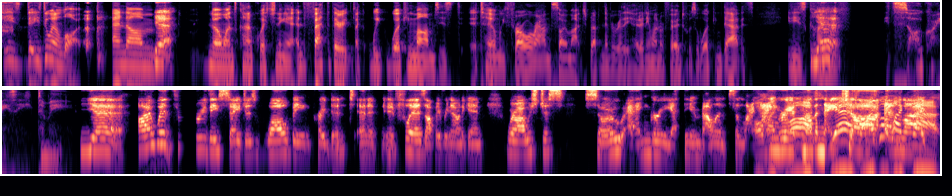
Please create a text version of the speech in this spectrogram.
he's, he's doing a lot. And, um, yeah, no one's kind of questioning it. And the fact that they're like, we working moms is a term we throw around so much, but I've never really heard anyone referred to as a working dad. It's, it is kind yeah. of it's so crazy to me. Yeah. I went through these stages while being pregnant and it, it flares up every now and again where I was just so angry at the imbalance and like oh angry gosh. at Mother Nature yes, and like, like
